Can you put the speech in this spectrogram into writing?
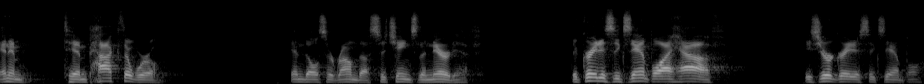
and to impact the world and those around us, to change the narrative. The greatest example I have is your greatest example,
